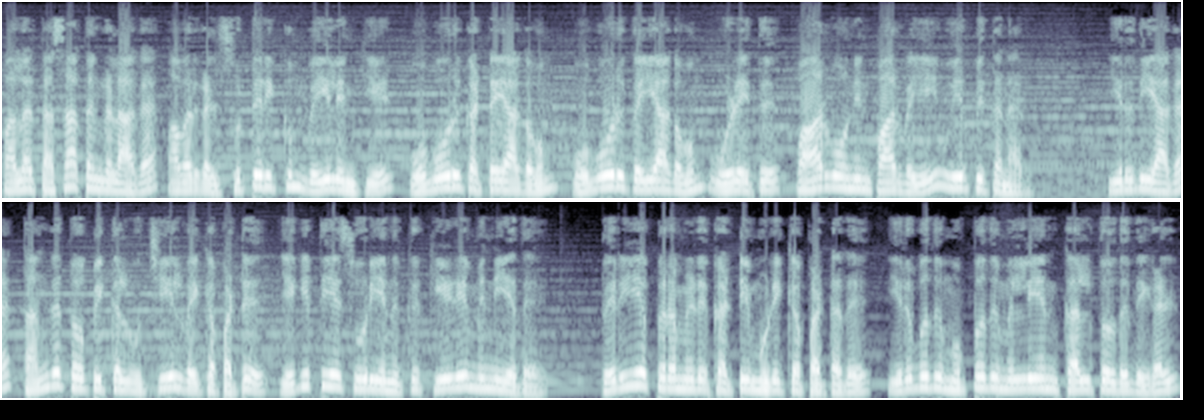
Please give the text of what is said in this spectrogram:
பல தசாப்தங்களாக அவர்கள் சுட்டெரிக்கும் வெயிலின் கீழ் ஒவ்வொரு கட்டையாகவும் ஒவ்வொரு கையாகவும் உழைத்து பார்வோனின் பார்வையை உயிர்ப்பித்தனர். இறுதியாக தங்க தோப்பிக்கல் உச்சியில் வைக்கப்பட்டு எகிப்திய சூரியனுக்கு கீழே மின்னியது. பெரிய பிரமிடு கட்டி முடிக்கப்பட்டது. இருபது முப்பது மில்லியன் கல் தொகுதிகள்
